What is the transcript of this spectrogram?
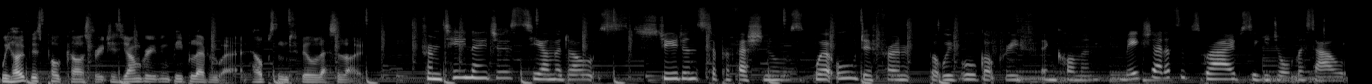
We hope this podcast reaches young grieving people everywhere and helps them to feel less alone. From teenagers to young adults, students to professionals, we're all different, but we've all got grief in common. Make sure to subscribe so you don't miss out.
